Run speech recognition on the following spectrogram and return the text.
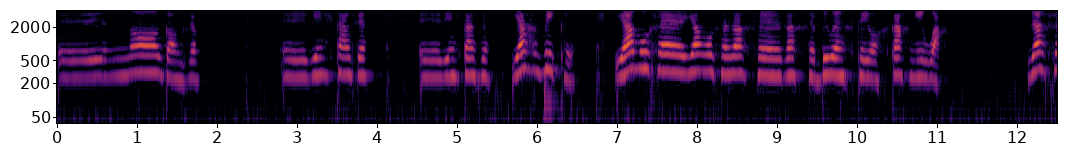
Yy, no dobrze. Yy, więc także, więc także, jak zwykle, ja muszę, ja muszę zawsze, zawsze byłem w tej ostatniej ławce. Zawsze,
